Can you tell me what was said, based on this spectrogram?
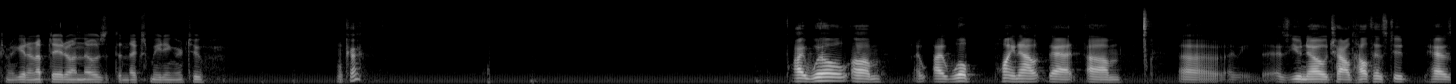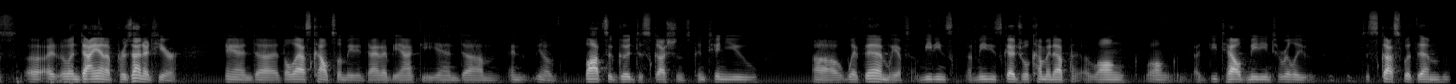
can we get an update on those at the next meeting or two? Okay. I will, um, I, I will point out that, um, uh, I mean, as you know, Child Health Institute has, uh, when Diana presented here, and, uh, the last council meeting, Diana Bianchi, and, um, and, you know, lots of good discussions continue, uh, with them. We have some meetings, a meeting schedule coming up, a long, long, a detailed meeting to really discuss with them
